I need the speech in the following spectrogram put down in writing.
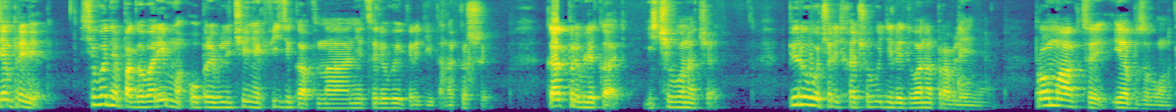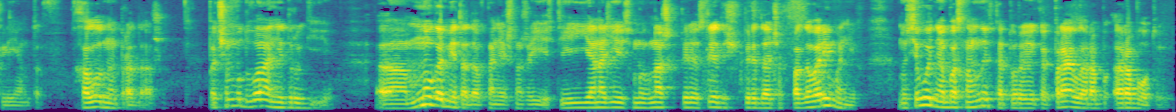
Всем привет! Сегодня поговорим о привлечениях физиков на нецелевые кредиты, на кэши. Как привлекать и с чего начать? В первую очередь хочу выделить два направления. Промо-акции и обзвон клиентов. Холодные продажи. Почему два, а не другие? Э, много методов, конечно же, есть, и я надеюсь, мы в наших следующих передачах поговорим о них, но сегодня об основных, которые, как правило, работают.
